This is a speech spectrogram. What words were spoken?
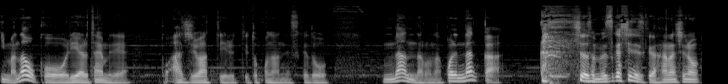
今なおこうリアルタイムでこう味わっているっていうとこなんですけどなんだろうなこれなんか ちょっと難しいんですけど話の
